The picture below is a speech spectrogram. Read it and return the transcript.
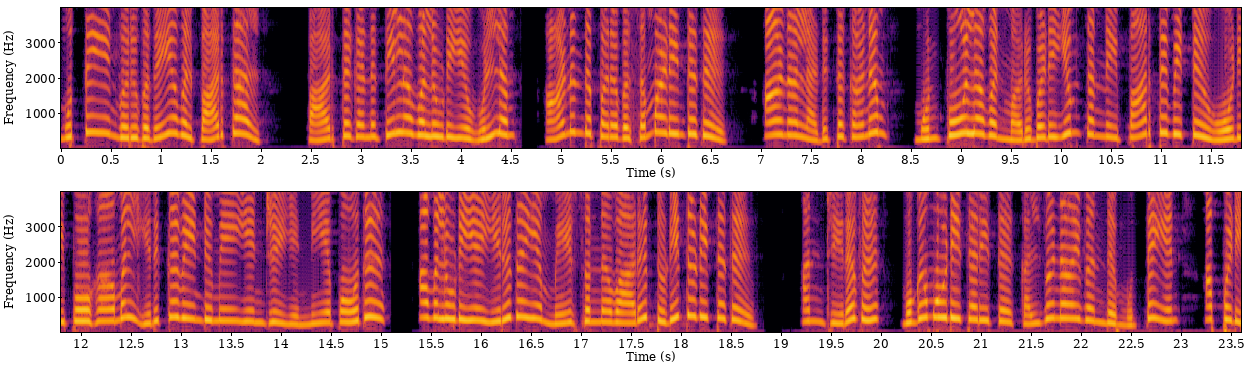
முத்தையன் வருவதை அவள் பார்த்தாள். பார்த்த கணத்தில் அவளுடைய உள்ளம் ஆனந்த பரவசம் அடைந்தது. ஆனால் அடுத்த கணம் முன்போல் அவன் மறுபடியும் தன்னை பார்த்துவிட்டு ஓடிப்போகாமல் இருக்க வேண்டுமே என்று எண்ணிய போது அவளுடைய இருதயம் மேற்சொன்னவாறு துடிதுடித்தது. அன்றிரவு முகமூடி தரித்த கல்வனாய் வந்த முத்தையன் அப்படி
